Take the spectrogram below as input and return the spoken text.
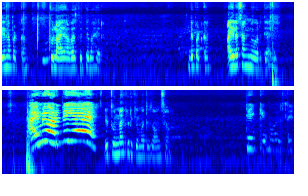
दे ना पटकन. तुला आई आवाज देते बाहेर. दे पटकन. आईला सांग मी वरती आले. आई मी वरती ये इथून नाही खिडकीमध्ये जाऊन सांग. ठीक आहे बोलते.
